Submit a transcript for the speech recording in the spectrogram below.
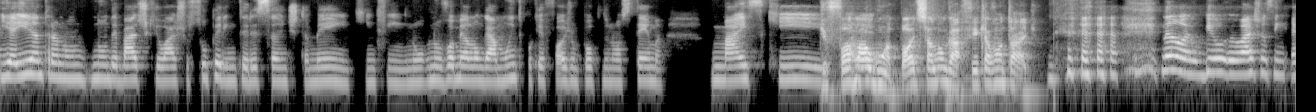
E aí entra num, num debate que eu acho super interessante também, que, enfim, não, não vou me alongar muito porque foge um pouco do nosso tema, mas que. De forma é... alguma, pode se alongar, fique à vontade. não, eu, eu acho assim, é,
